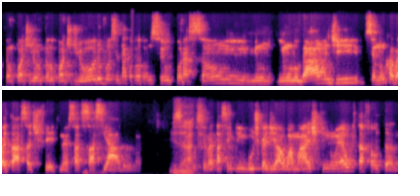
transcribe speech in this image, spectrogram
Então, pote de ouro pelo pote de ouro, você está colocando seu coração em um, em um, lugar onde você nunca vai estar satisfeito, né? Saciado, né? Exato. Você vai estar sempre em busca de algo a mais que não é o que está faltando.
